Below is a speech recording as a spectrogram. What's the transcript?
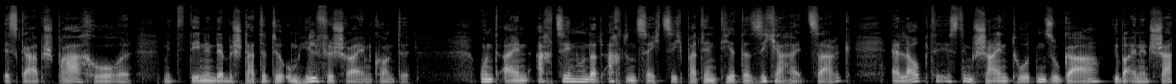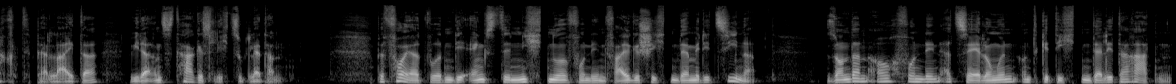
Es gab Sprachrohre, mit denen der Bestattete um Hilfe schreien konnte – und ein 1868 patentierter Sicherheitssarg erlaubte es dem Scheintoten sogar, über einen Schacht per Leiter wieder ans Tageslicht zu klettern. Befeuert wurden die Ängste nicht nur von den Fallgeschichten der Mediziner, sondern auch von den Erzählungen und Gedichten der Literaten.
